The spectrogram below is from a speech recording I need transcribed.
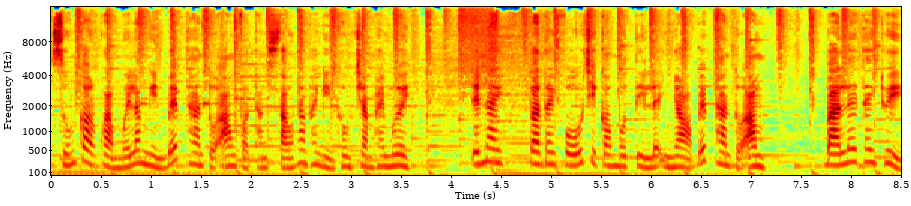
xuống còn khoảng 15.000 bếp than tổ ong vào tháng 6 năm 2020. Đến nay, toàn thành phố chỉ còn một tỷ lệ nhỏ bếp than tổ ong, Bà Lê Thanh Thủy,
